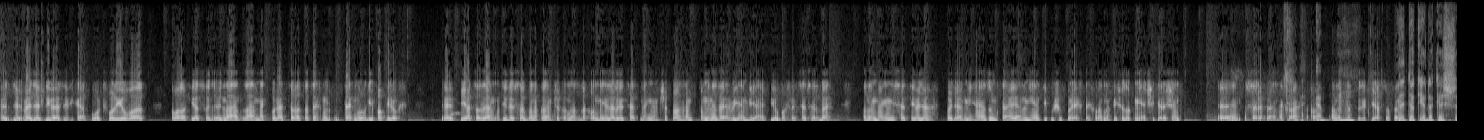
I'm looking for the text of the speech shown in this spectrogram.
egy vegyes diversifikált portfólióval, ha valaki azt mondja, hogy lám, lám mekkorát szaladt a technológiai papírok piac az elmúlt időszakban, akkor nem csak a NASDAQ-on nézelődhet, meg nem csak a, nem tudom én, az Airbnb IPO-ba fektethet be, hanem megnézheti, hogy a, hogy a mi házunk táján milyen típusú projektek vannak, és azok milyen sikeresen szerepelnek a, a, a nemzetközi piacokon. Ez egy tök érdekes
